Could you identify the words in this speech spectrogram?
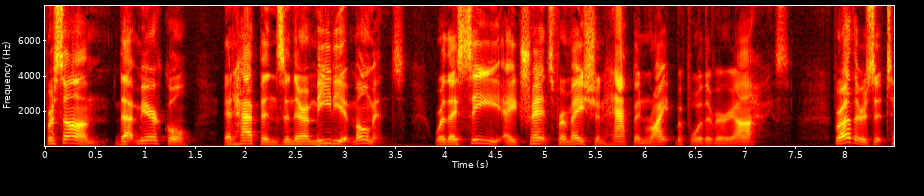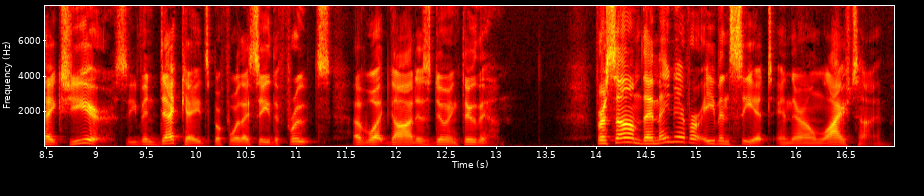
For some, that miracle, it happens in their immediate moments where they see a transformation happen right before their very eyes. For others, it takes years, even decades, before they see the fruits of what God is doing through them. For some, they may never even see it in their own lifetime.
